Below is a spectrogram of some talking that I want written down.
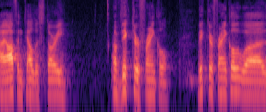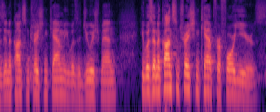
I often tell the story of Viktor Frankl. Viktor Frankl was in a concentration camp. He was a Jewish man. He was in a concentration camp for four years.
